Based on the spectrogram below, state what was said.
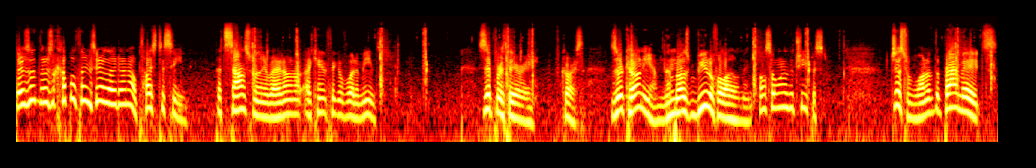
There's a there's a couple things here that I don't know. Pleistocene. That sounds familiar, but I don't know. I can't think of what it means. Zipper theory, of course. Zirconium, the most beautiful element, also one of the cheapest. Just one of the primates.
